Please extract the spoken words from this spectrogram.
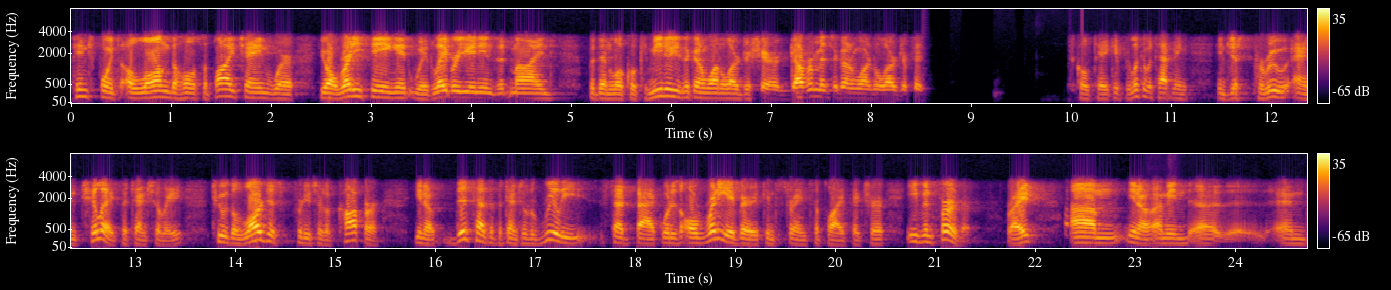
pinch points along the whole supply chain where you're already seeing it with labor unions at mines, but then local communities are going to want a larger share. Governments are going to want a larger fiscal take. If you look at what's happening in just Peru and Chile, potentially, two of the largest producers of copper, you know, this has the potential to really set back what is already a very constrained supply picture even further, right? Um, you know, I mean, uh, and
